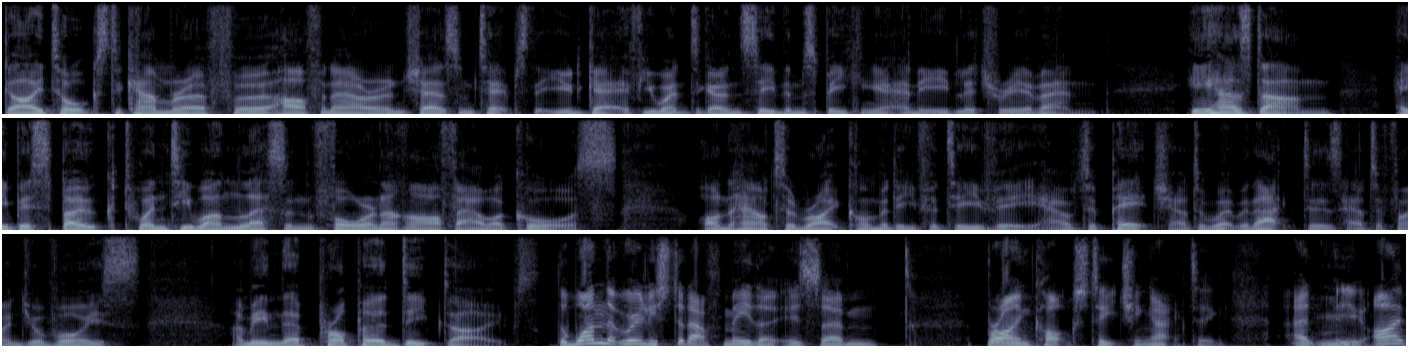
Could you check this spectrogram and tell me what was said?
guy talks to camera for half an hour and shares some tips that you'd get if you went to go and see them speaking at any literary event. He has done a bespoke 21 lesson, four and a half hour course on how to write comedy for TV, how to pitch, how to work with actors, how to find your voice. I mean, they're proper deep dives. The one that really stood out for me, though, is um, Brian Cox teaching acting, and Hmm. I,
